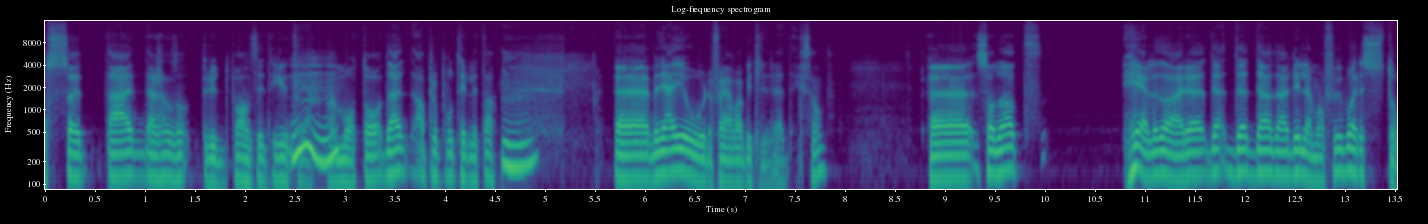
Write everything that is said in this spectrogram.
også et Det er, det er sånn, sånn brudd på hans integritet på en måte. Og det er apropos tillit, da. Eh, men jeg gjorde det for jeg var bitte litt redd, ikke sant. Uh, sånn at hele det der Det, det, det, det er dilemmaet får vi bare stå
